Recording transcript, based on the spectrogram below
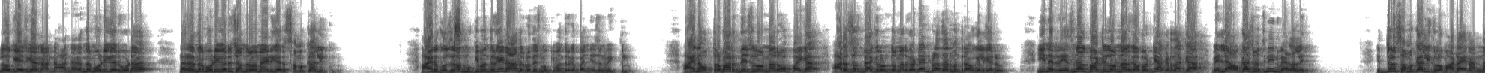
లోకేష్ గారు నా- ఆ నరేంద్ర మోడీ గారు కూడా నరేంద్ర మోడీ గారు చంద్రబాబు నాయుడు గారు సమకాలీకులు. ఆయన గుజరాత్ ముఖ్యమంత్రిగా ఈయన ఆంధ్రప్రదేశ్ ముఖ్యమంత్రిగా పనిచేసిన వ్యక్తులు. ఆయన ఉత్తర భారతదేశంలో ఉన్నారు పైగా ఆర్ఎస్ఎస్ బ్యాక్గ్రౌండ్తో ఉన్నారు కాబట్టి ఆయన ప్రధానమంత్రి అవ్వగలిగారు. ఈయన రీజనల్ పార్టీలో ఉన్నారు కాబట్టి అక్కడ దాకా వెళ్ళే అవకాశం వచ్చి నేను వెళ్ళలేదు. ఇద్దరు సమకాలికులు ఓ మాట ఆయన అన్న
